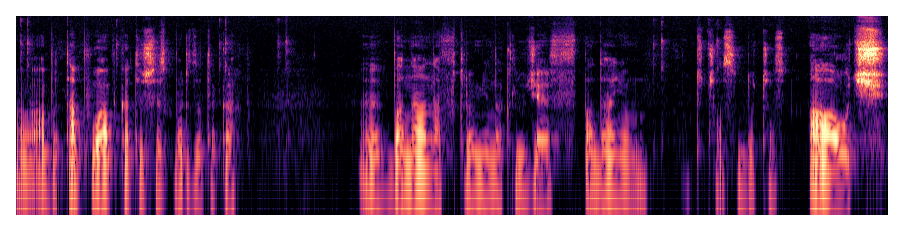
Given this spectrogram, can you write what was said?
O, albo ta pułapka też jest bardzo taka e, banana, w którą jednak ludzie wpadają od czasu do czasu. Auć!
